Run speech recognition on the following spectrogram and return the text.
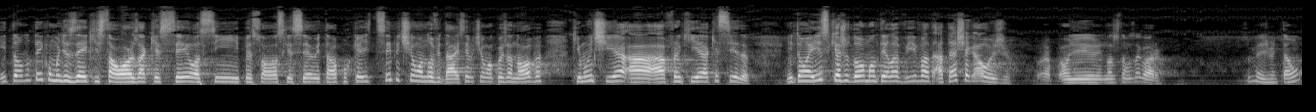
Então não tem como dizer que Star Wars aqueceu assim, o pessoal esqueceu e tal, porque sempre tinha uma novidade, sempre tinha uma coisa nova que mantinha a, a franquia aquecida. Então é isso que ajudou a mantê-la viva até chegar hoje, onde nós estamos agora. Isso mesmo. Então,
